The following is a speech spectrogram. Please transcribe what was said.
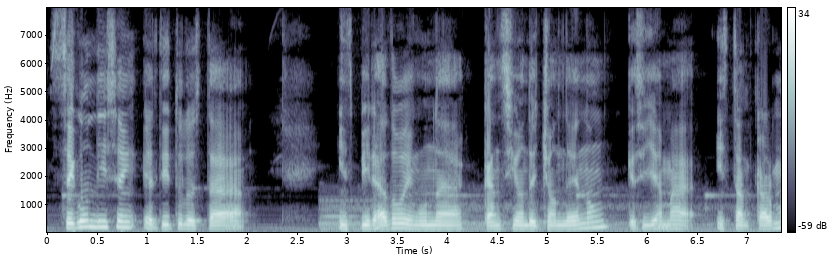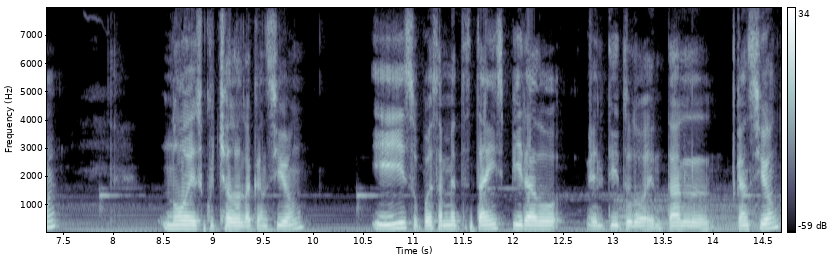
según dicen, el título está inspirado en una canción de John Lennon que se llama Instant Karma. No he escuchado la canción y supuestamente está inspirado el título en tal canción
